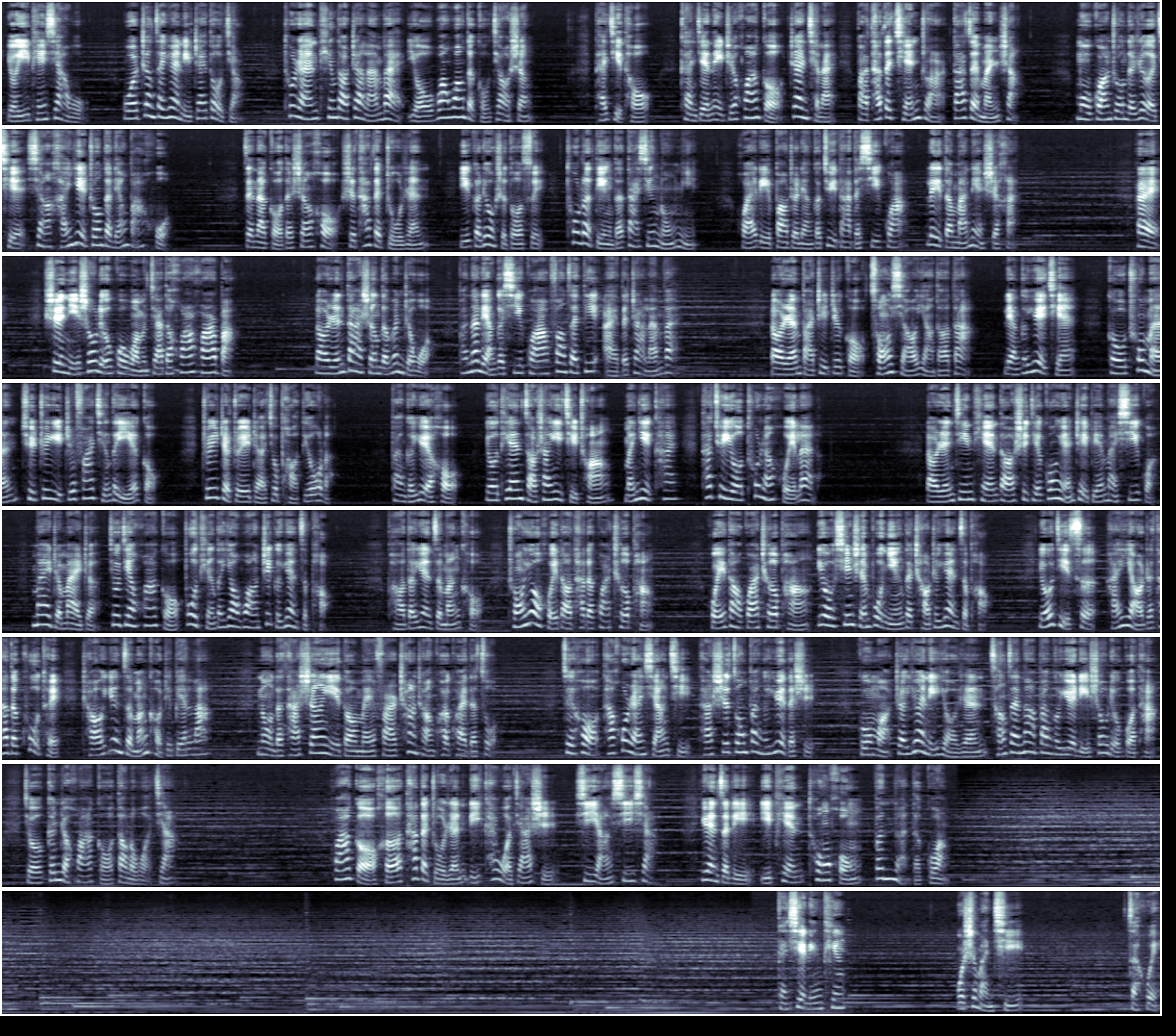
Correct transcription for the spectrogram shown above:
有一天下午，我正在院里摘豆角，突然听到栅栏外有汪汪的狗叫声，抬起头。看见那只花狗站起来，把它的前爪搭在门上，目光中的热切像寒夜中的两把火。在那狗的身后是它的主人，一个六十多岁、秃了顶的大兴农民，怀里抱着两个巨大的西瓜，累得满脸是汗。哎，是你收留过我们家的花花吧？老人大声地问着我，把那两个西瓜放在低矮的栅栏外。老人把这只狗从小养到大。两个月前，狗出门去追一只发情的野狗，追着追着就跑丢了。半个月后，有天早上一起床，门一开，它却又突然回来了。老人今天到世界公园这边卖西瓜，卖着卖着，就见花狗不停地要往这个院子跑，跑到院子门口，重又回到他的瓜车旁。回到瓜车旁，又心神不宁地朝着院子跑，有几次还咬着他的裤腿朝院子门口这边拉，弄得他生意都没法畅畅快快地做。最后，他忽然想起他失踪半个月的事，估摸这院里有人曾在那半个月里收留过他，就跟着花狗到了我家。花狗和它的主人离开我家时，夕阳西下。院子里一片通红、温暖的光。感谢聆听，我是晚琪。再会。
